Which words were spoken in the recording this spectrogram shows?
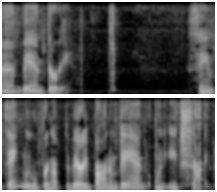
And band 3. Same thing, we will bring up the very bottom band on each side.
